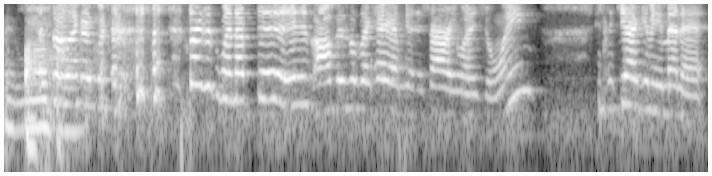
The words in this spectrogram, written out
I love So like that. I went, so I just went up to his office. I was like, hey, I'm getting a shower. You want to join? He's like, yeah, give me a minute.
